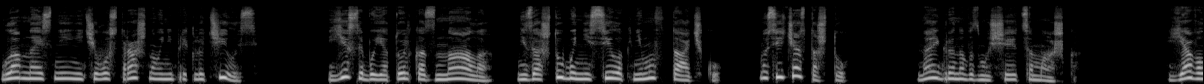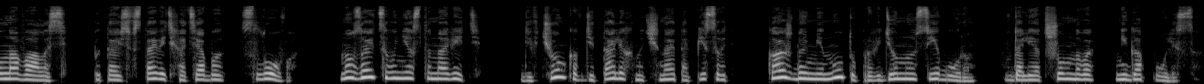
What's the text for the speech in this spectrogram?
Главное, с ней ничего страшного не приключилось. Если бы я только знала, Ни за что бы не села к нему в тачку. Но сейчас-то что? Наигранно возмущается Машка. Я волновалась, пытаясь вставить хотя бы слово. Но Зайцеву не остановить. Девчонка в деталях начинает описывать каждую минуту, проведенную с Егором, вдали от шумного мегаполиса.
